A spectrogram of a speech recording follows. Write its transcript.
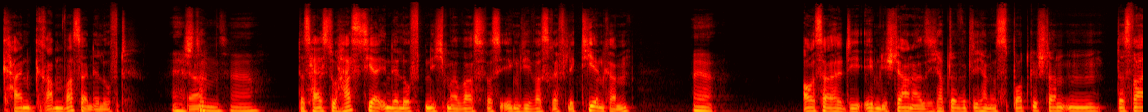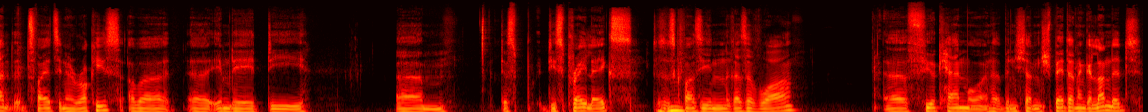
kein Gramm Wasser in der Luft. ja, stimmt, ja. Das heißt, du hast ja in der Luft nicht mal was, was irgendwie was reflektieren kann. Ja. Außer halt die, eben die Sterne. Also ich habe da wirklich an einem Spot gestanden. Das war zwar jetzt in den Rockies, aber äh, eben die, die, ähm, das, die Spray Lakes, das ist quasi ein Reservoir äh, für Canmore. Und da bin ich dann später dann gelandet,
